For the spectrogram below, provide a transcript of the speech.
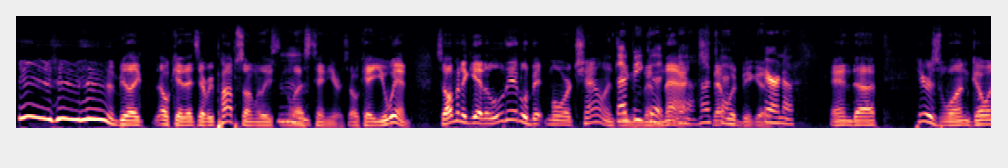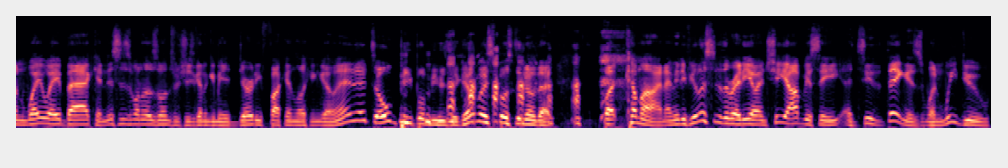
be like, okay, that's every pop song released in the last ten years. Okay, you win. So I'm going to get a little bit more challenging That'd be than good. that. Yeah, That would be good. Fair enough. And uh, here's one going way, way back, and this is one of those ones where she's going to give me a dirty fucking look and go, eh, that's old people music. How am I supposed to know that? But come on. I mean, if you listen to the radio, and she obviously, and see, the thing is, when we do,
